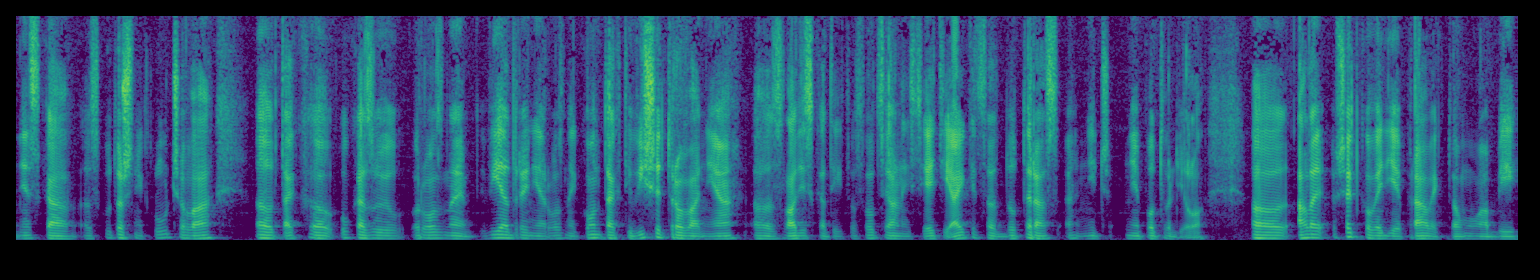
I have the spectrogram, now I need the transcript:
dneska skutočne kľúčová, tak ukazujú rôzne vyjadrenia, rôzne kontakty, vyšetrovania z hľadiska týchto sociálnych sietí, aj keď sa doteraz nič nepotvrdilo. Ale všetko vedie práve k tomu, aby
